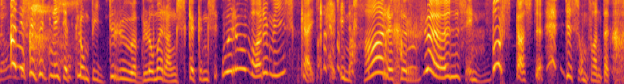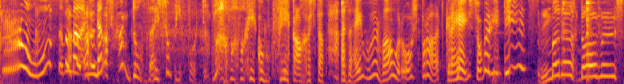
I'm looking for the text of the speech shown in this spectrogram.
Anders is dit net 'n klompie droë blommerangskikkings oral waar 'n mens kyk en hare geruns en borskaste dis om van te grol. Maar niks gaan tog wys op die foto. Wag, wag, wag, hier kom Freek aangestap. As hy hoor waaroor ons praat, kry hy sommer idees. Middag dames.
